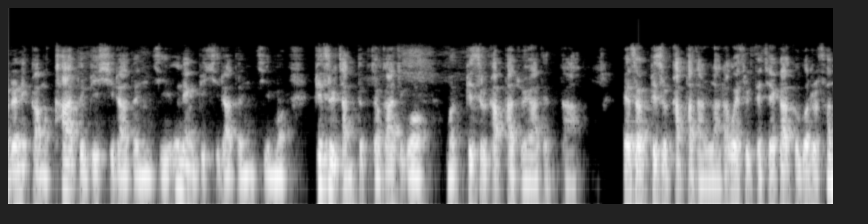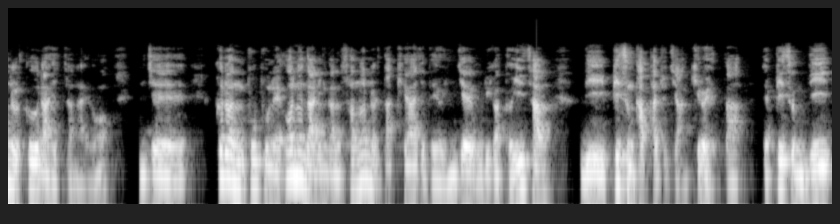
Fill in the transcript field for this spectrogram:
그러니까 뭐 카드 빚이라든지 은행 빚이라든지 뭐 빚을 잔뜩 져가지고 뭐 빚을 갚아줘야 된다. 그래서 빚을 갚아달라라고 했을 때 제가 그거를 선을 끄라 했잖아요. 이제 그런 부분에 어느 날인가는 선언을 딱 해야지 돼요. 이제 우리가 더 이상 네 빚은 갚아주지 않기로 했다. 빚은 네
